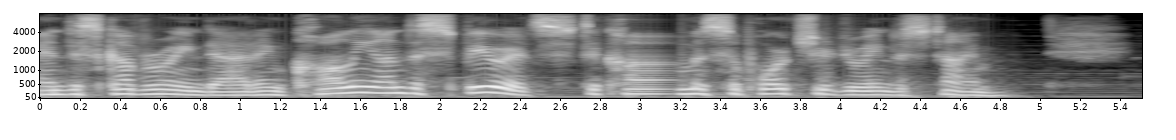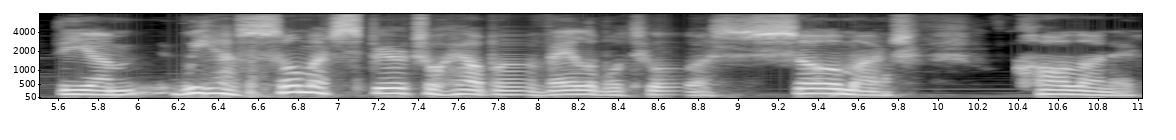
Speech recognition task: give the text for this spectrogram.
and discovering that and calling on the spirits to come and support you during this time. The um, we have so much spiritual help available to us, so much. Call on it.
